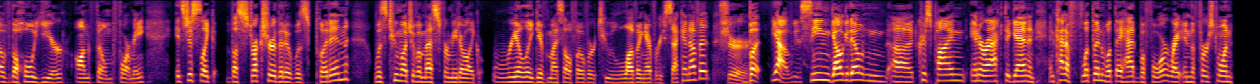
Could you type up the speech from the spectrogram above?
of the whole year on film for me. It's just like the structure that it was put in was too much of a mess for me to like really give myself over to loving every second of it. Sure. But yeah, seeing Gal Gadot and uh, Chris Pine interact again and, and kind of flipping what they had before, right? In the first one,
